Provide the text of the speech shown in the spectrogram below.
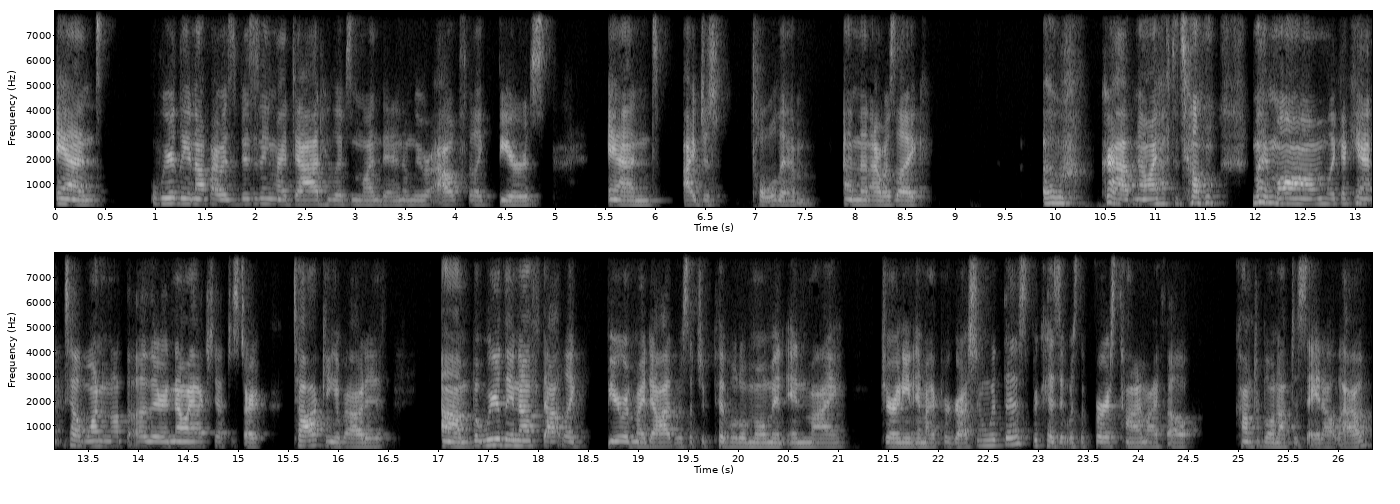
And weirdly enough, I was visiting my dad who lives in London and we were out for like beers. And I just told him. And then I was like, oh crap, now I have to tell my mom. Like I can't tell one and not the other. And now I actually have to start talking about it. Um, but weirdly enough, that like beer with my dad was such a pivotal moment in my journey and in my progression with this because it was the first time I felt comfortable enough to say it out loud.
